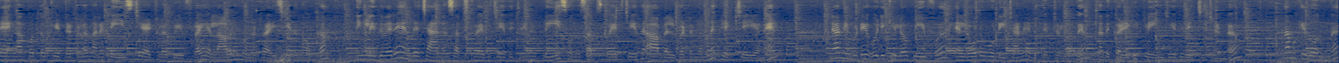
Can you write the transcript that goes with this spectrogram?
തേങ്ങാക്കൊത്തൊക്കെ ഇട്ടിട്ടുള്ള നല്ല ടേസ്റ്റി ആയിട്ടുള്ള ബീഫ് ഫ്രൈ എല്ലാവരും ഒന്ന് ട്രൈ ചെയ്ത് നോക്കാം. നിങ്ങൾ ഇതുവരെ എന്റെ ചാനൽ സബ്സ്ക്രൈബ് ചെയ്തിട്ടില്ലെങ്കിൽ പ്ലീസ് ഒന്ന് സബ്സ്ക്രൈബ് ചെയ്ത് ആ ബെൽ ബട്ടൺ ഒന്ന് ക്ലിക്ക് ചെയ്യണേ. ഞാൻ ഇവിടെ ഒരു കിലോ ബീഫ് എല്ലോട് കൂടിയിട്ടാണ് എടുത്തിട്ടുള്ളത്. അത് കഴുകി ക്ലീൻ ചെയ്ത് വെച്ചിട്ടുണ്ട്. നമുക്കിതൊന്ന്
